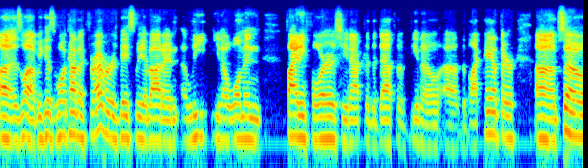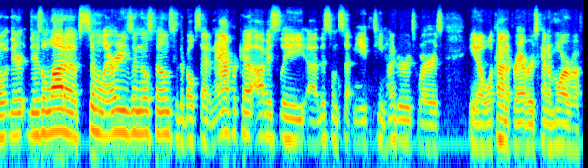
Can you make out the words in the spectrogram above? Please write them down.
uh, as well, because Wakanda Forever is basically about an elite, you know, woman fighting force, you know, after the death of, you know, uh, the Black Panther. Um, so there, there's a lot of similarities in those films because they're both set in Africa. Obviously, uh, this one's set in the 1800s, whereas, you know, Wakanda Forever is kind of more of a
